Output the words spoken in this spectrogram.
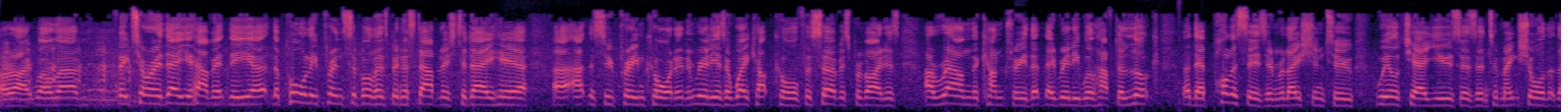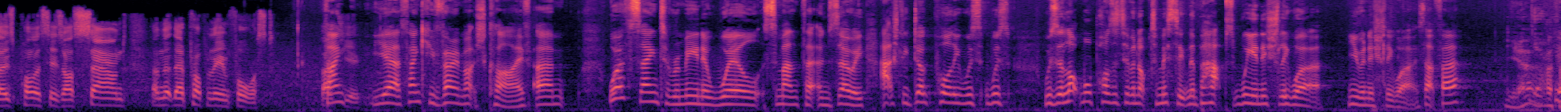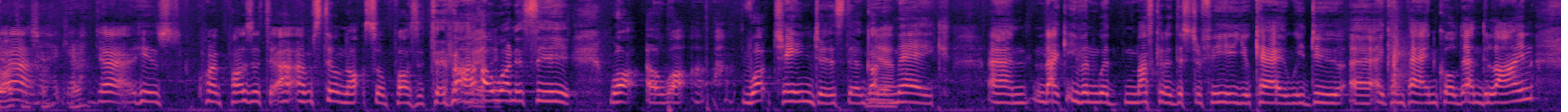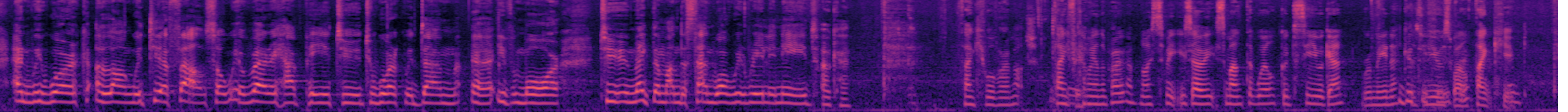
All right, well, um, Victoria, there you have it. The, uh, the Paulley principle has been established today here uh, at the Supreme Court, and it really is a wake-up call for service providers around the country that they really will have to look at their policies in relation to wheelchair users and to make sure that those policies are sound and that they're properly enforced. Back thank, you. Yeah, thank you very much, Clive. Um, worth saying to Romina, Will, Samantha and Zoe, actually Doug Paulley was, was, was a lot more positive and optimistic than perhaps we initially were you initially were. Is that fair? Yeah, yeah. I, th- I think so. Yeah. yeah, he's quite positive. I, am still not so positive. I, I want to see what uh, what uh, what changes they're going to yeah. make. And like even with Muscular Dystrophy UK, we do a, a, campaign called End the Line, and we work along with TFL. So we're very happy to, to work with them uh, even more to make them understand what we really need. Okay. Thank you all very much. Thank you for coming on the programme. Nice to meet you, Zoe, Samantha, Will. Good to see you again. Romina, good, to, see you as well. Thank you. Thank you.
